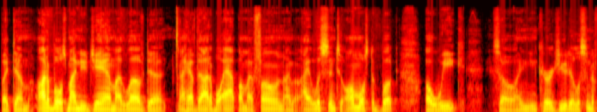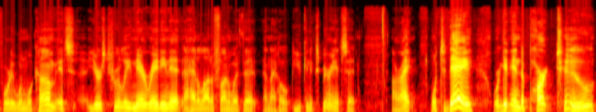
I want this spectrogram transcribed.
But um, Audible is my new jam. I love to, I have the Audible app on my phone. I, I listen to almost a book a week. So I encourage you to listen to 41 Will Come. It's yours truly narrating it. I had a lot of fun with it, and I hope you can experience it. All right. Well, today we're getting into part two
